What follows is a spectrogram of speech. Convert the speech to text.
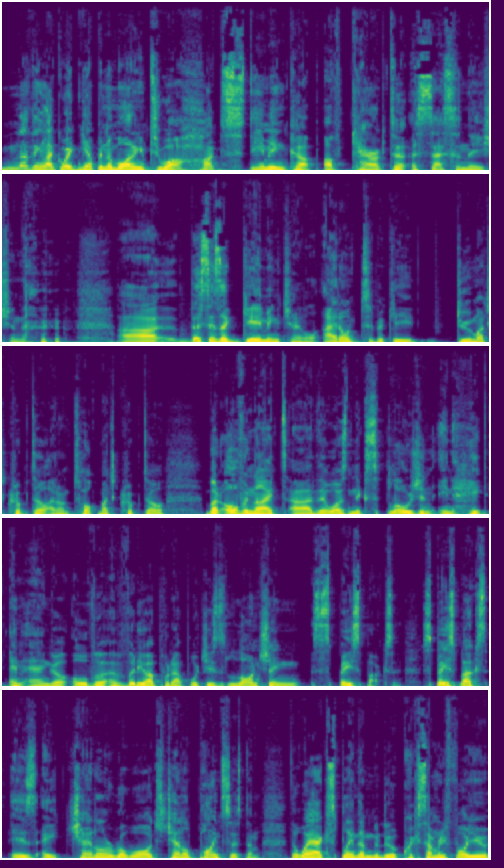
Nothing like waking up in the morning to a hot, steaming cup of character assassination. uh, this is a gaming channel. I don't typically do much crypto. I don't talk much crypto. But overnight, uh, there was an explosion in hate and anger over a video I put up, which is launching Spacebucks. Spacebucks is a channel rewards, channel point system. The way I explained it, I'm going to do a quick summary for you.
